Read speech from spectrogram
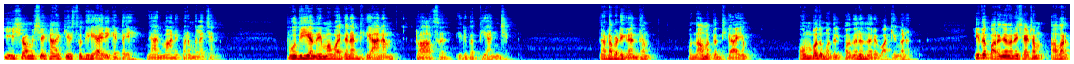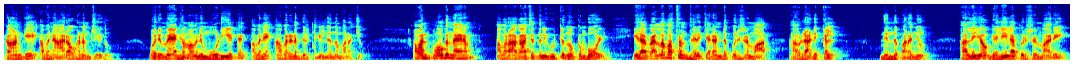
ഈ ശോംശിഹാക്കി സ്തുതിയായിരിക്കട്ടെ. ഞാൻ മാണിപ്പറമ്പിലച്ചൻ പുതിയ നിയമവചന ധ്യാനം ക്ലാസ് ഇരുപത്തിയഞ്ച്. നടപടി ഗ്രന്ഥം ഒന്നാമത്തെ അധ്യായം ഒമ്പത് മുതൽ പതിനൊന്ന് വരെ വാക്യങ്ങൾ. ഇത് പറഞ്ഞതിന് ശേഷം അവർ കാണുകെ അവൻ ആരോഹണം ചെയ്തു. ഒരു മേഘം അവന് മൂടിയിട്ട് അവനെ അവരുടെ ദൃഷ്ടിയിൽ നിന്ന് മറച്ചു. അവൻ പോകുന്ന നേരം അവർ ആകാശത്തിൽ ഉറ്റുനോക്കുമ്പോൾ ഇതാ വെള്ളവസ്ത്രം ധരിച്ച രണ്ട് പുരുഷന്മാർ അവരുടെ അടുക്കൽ നിന്ന് പറഞ്ഞു അല്ലയോ ഗലീല പുരുഷന്മാരെ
